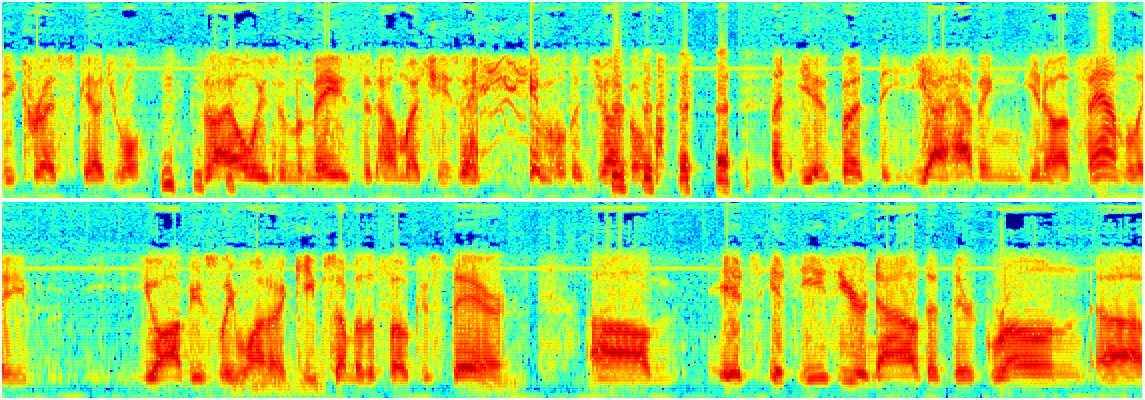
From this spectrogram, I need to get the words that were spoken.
Seacrest schedule I always am amazed at how much he's able to juggle. but, yeah, but yeah, having you know a family, you obviously want to keep some of the focus there. Um, it's it's easier now that they're grown. Uh,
